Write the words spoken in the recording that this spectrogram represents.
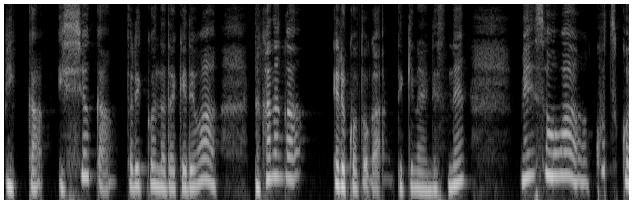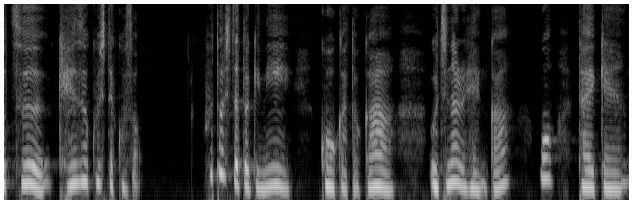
3日、1週間取り組んだだけでは、なかなか得ることができないんですね。瞑想はコツコツ継続してこそ、ふとした時に効果とか、内なる変化を体験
